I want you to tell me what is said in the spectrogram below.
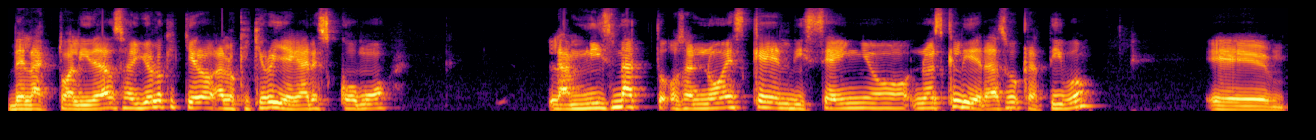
de la actualidad, o sea, yo lo que quiero, a lo que quiero llegar es cómo la misma, o sea, no es que el diseño, no es que el liderazgo creativo eh,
